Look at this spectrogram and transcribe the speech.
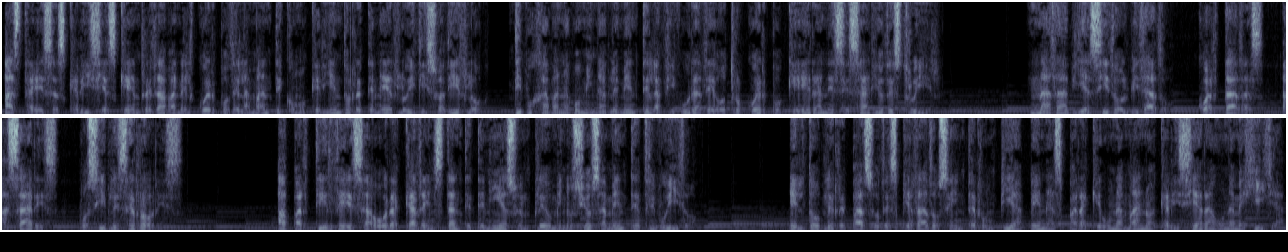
Hasta esas caricias que enredaban el cuerpo del amante como queriendo retenerlo y disuadirlo, dibujaban abominablemente la figura de otro cuerpo que era necesario destruir. Nada había sido olvidado, coartadas, azares, posibles errores. A partir de esa hora cada instante tenía su empleo minuciosamente atribuido. El doble repaso despiadado se interrumpía apenas para que una mano acariciara una mejilla.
